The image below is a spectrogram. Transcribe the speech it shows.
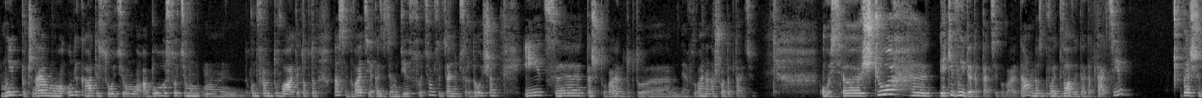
ми починаємо уникати соціуму або соціумом конфронтувати. Тобто у нас відбувається якась взаємодія з соціумом, соціальним середовищем. І це теж впливає, ну, тобто, е, впливає на нашу адаптацію. Ось, е, що, е, які види адаптації бувають? Да? У нас бувають два види адаптації. Перший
